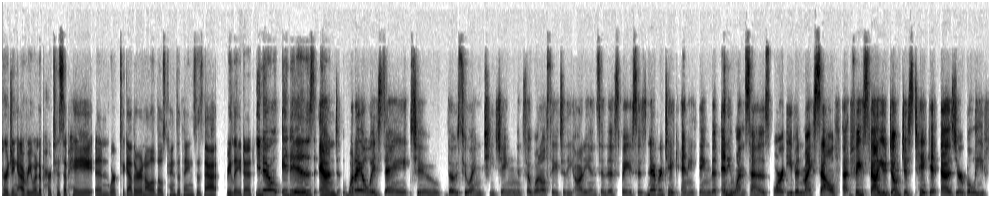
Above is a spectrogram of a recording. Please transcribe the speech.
encouraging everyone to participate and work together and all of those kinds of things? Is that related? You know, it is. And what I always say to those who I'm teaching, and so what I'll say to the audience in this space is never take anything that anyone says or even myself at face value. Don't just take it as your belief.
